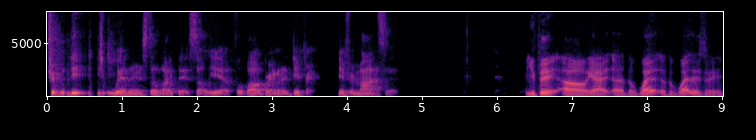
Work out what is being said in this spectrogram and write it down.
triple digit weather and stuff like that. So yeah, football bringing a different different mindset. You think? Oh yeah, uh, the weather. The weather's a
